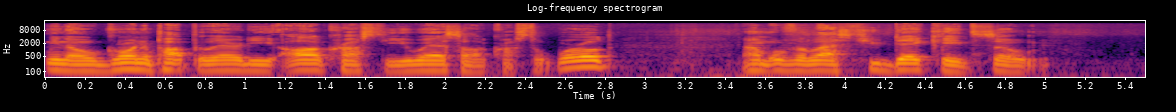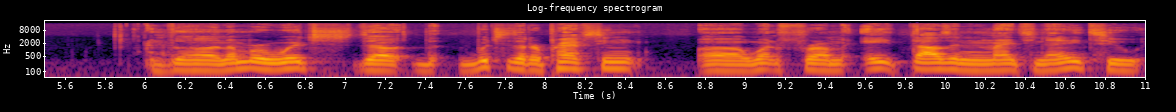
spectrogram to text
you know, growing in popularity all across the U.S., all across the world, um, over the last few decades. So, the number of witch the, the witches that are practicing uh, went from 8,000 in 1990 to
